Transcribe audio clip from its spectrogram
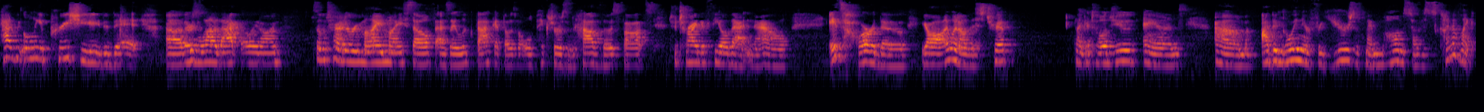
had we only appreciated it. Uh, there's a lot of that going on. So I'm trying to remind myself as I look back at those old pictures and have those thoughts to try to feel that now. It's hard though. Y'all, I went on this trip, like I told you, and um, I've been going there for years with my mom, so I was kind of like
